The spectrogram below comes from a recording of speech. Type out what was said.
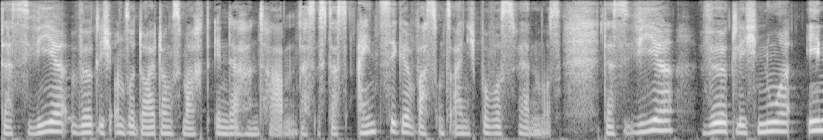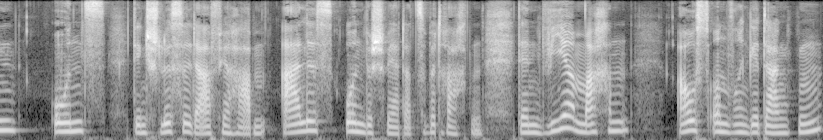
dass wir wirklich unsere Deutungsmacht in der Hand haben. Das ist das Einzige, was uns eigentlich bewusst werden muss. Dass wir wirklich nur in uns den Schlüssel dafür haben, alles unbeschwerter zu betrachten. Denn wir machen aus unseren Gedanken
